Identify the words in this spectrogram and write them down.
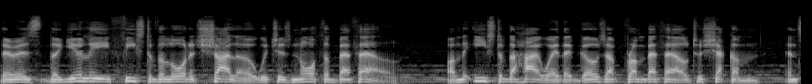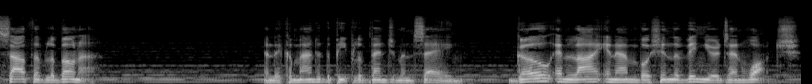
there is the yearly feast of the Lord at Shiloh, which is north of Bethel, on the east of the highway that goes up from Bethel to Shechem, and south of Lebonah. And they commanded the people of Benjamin, saying, Go and lie in ambush in the vineyards and watch.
